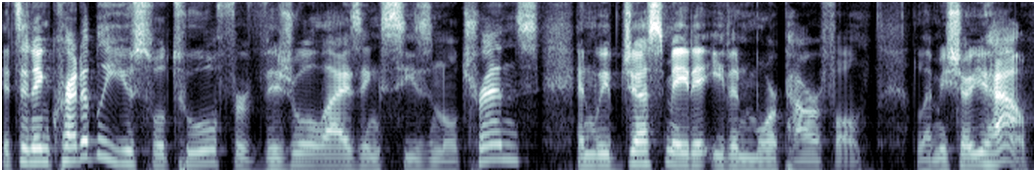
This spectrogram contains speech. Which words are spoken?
It's an incredibly useful tool for visualizing seasonal trends, and we've just made it even more powerful. Let me show you how.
